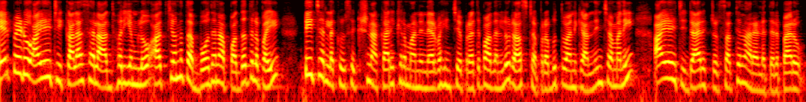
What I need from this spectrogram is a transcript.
Yerpedu IIT కళాశాల ఆధ్వర్యంలో అత్యున్నత బోధనా పద్ధతులపై టీచర్లకు శిక్షణ కార్యక్రమాన్ని నిర్వహించే ప్రతిపాదనలు రాష్ట్ర ప్రభుత్వానికి అందించామని ఐఐటి డైరెక్టర్ సత్యనారాయణ తెలిపారు.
